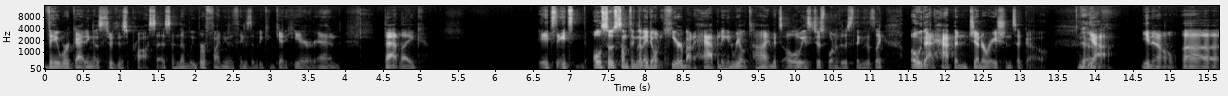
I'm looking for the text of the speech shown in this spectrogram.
they were guiding us through this process and then we were finding the things that we could get here and that like it's it's also something that I don't hear about happening in real time. It's always just one of those things that's like, oh, that happened generations ago. Yeah. yeah you know, uh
